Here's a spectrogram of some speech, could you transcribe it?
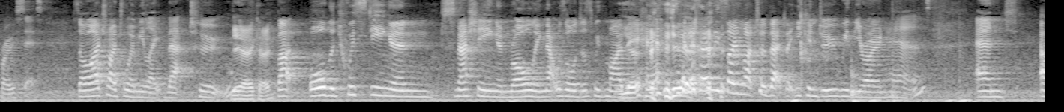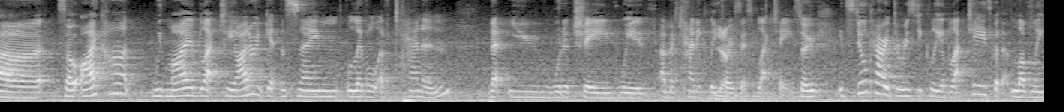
process. So I tried to emulate that too. Yeah, okay. But all the twisting and smashing and rolling, that was all just with my bare hands. Yeah. There's only so much of that that you can do with your own hands. And uh, so I can't, with my black tea, I don't get the same level of tannin that you would achieve with a mechanically Yeah. processed black tea. So it's still characteristically a black tea. It's got that lovely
